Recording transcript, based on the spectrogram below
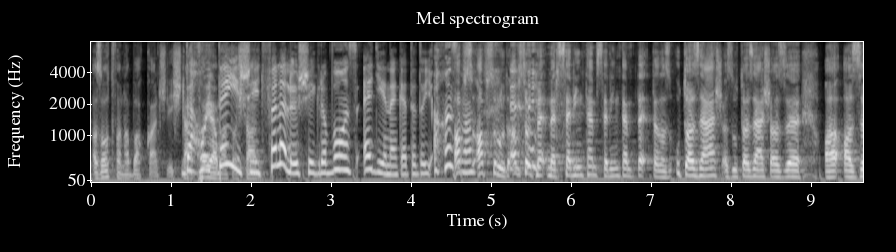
az ott van a bakkantslistán De hogy te is így felelősségre vonsz egyéneket, tehát hogy az Absz- van... Abszolút, abszolút, mert, mert szerintem, szerintem tehát az utazás, az utazás az, az,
